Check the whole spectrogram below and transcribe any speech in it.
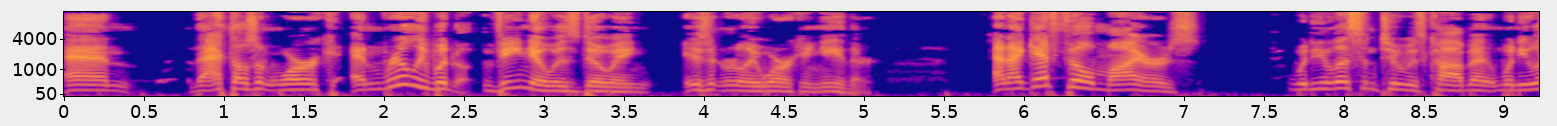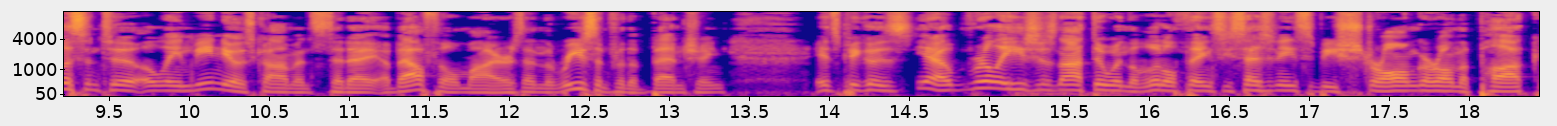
and that doesn't work. And really, what Vigneault is doing isn't really working either. And I get Phil Myers when you listen to his comment, when you listen to Alain Vigneault's comments today about Phil Myers and the reason for the benching, it's because, you know, really he's just not doing the little things. He says he needs to be stronger on the puck,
